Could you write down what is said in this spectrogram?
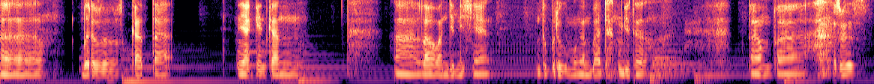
uh, berkata meyakinkan uh, lawan jenisnya untuk berhubungan badan gitu. Tanpa harus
